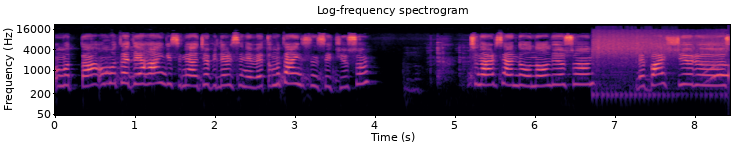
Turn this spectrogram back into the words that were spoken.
Umut'ta. Umut hadi hangisini açabilirsin? Evet Umut hangisini seçiyorsun? Çınar sen de onu alıyorsun. Ve başlıyoruz.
